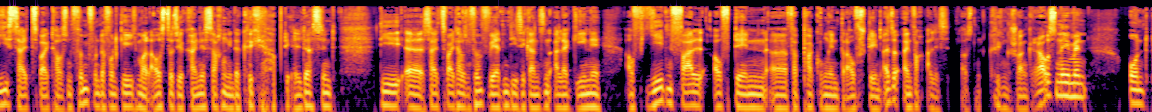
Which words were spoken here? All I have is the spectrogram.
die seit 2005, und davon gehe ich mal aus, dass ihr keine Sachen in der Küche habt, die älter sind, die äh, seit 2005 werden diese ganzen Allergene auf jeden Fall auf den äh, Verpackungen draufstehen. Also einfach alles aus dem Küchenschrank rausnehmen und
